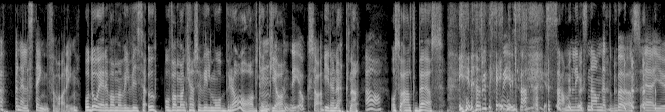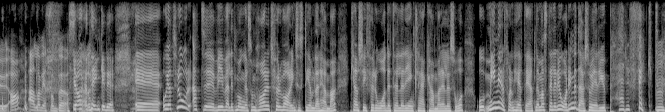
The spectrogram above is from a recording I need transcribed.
Öppen eller stängd förvaring. Och då är det vad man vill visa upp och vad man kanske vill må bra av, tänker jag, Mm, det också. i den öppna. Ja, Och så allt bös i den precis. Samlingsnamnet bös är ju, ja, alla vet vad bös Ja, är. jag tänker det. Eh, och Jag tror att eh, vi är väldigt många som har ett förvaringssystem där hemma, kanske i förrådet eller i en klädkammare eller så. Och Min erfarenhet är att när man ställer i ordning det där så är det ju perfekt. Mm.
